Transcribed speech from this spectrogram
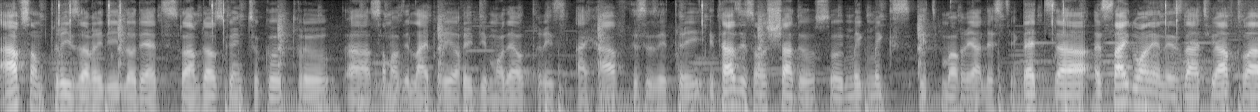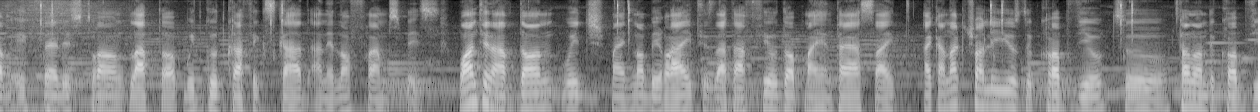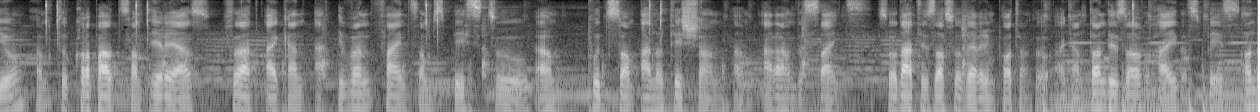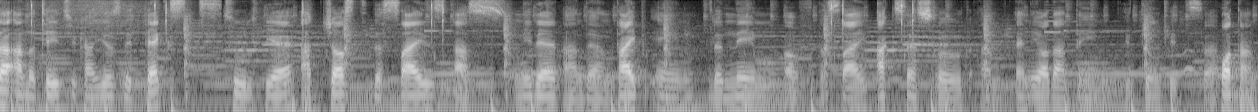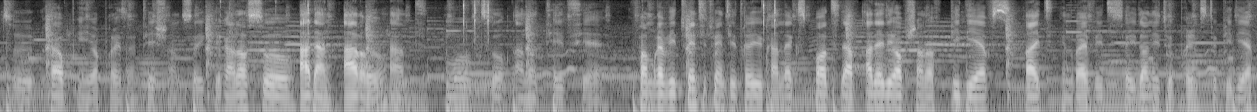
I have some trees already loaded, so I'm just going to go through uh, some of the library of 3D model trees I have. This is a tree. It has its own shadow, so it make, makes it more realistic. But uh, a side warning is that you have to have a fairly strong laptop with good graphics card and enough RAM space. One thing I've done which might not be right is that I've filled up my entire site. I can actually use the crop view to turn on the crop view um, to crop out some areas so that I can uh, even find some space to um, put some annotation um, around the site. So that is also very important. So I can turn this off, hide the space. Under annotate, you can use the text tool here, adjust the size as needed, and then type in the name of the site, access road, and any other thing you think it's uh, important to help in your presentation. So you can also add an arrow and move to annotate here from Revit 2023 you can export they have added the option of PDFs right in Revit so you don't need to print to PDF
